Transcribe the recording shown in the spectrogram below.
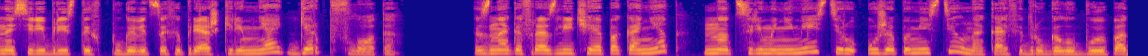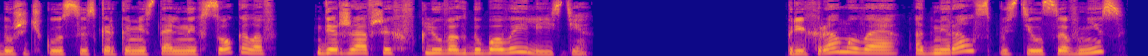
На серебристых пуговицах и пряжке ремня герб флота. Знаков различия пока нет, но церемонимейстер уже поместил на кафедру голубую подушечку с искорками стальных соколов, державших в клювах дубовые листья. Прихрамывая, адмирал спустился вниз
